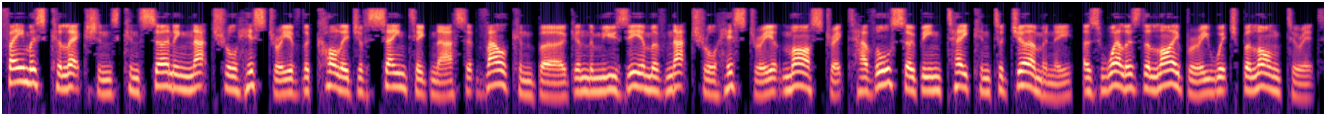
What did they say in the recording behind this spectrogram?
Famous collections concerning natural history of the College of St. Ignace at Valkenburg and the Museum of Natural History at Maastricht have also been taken to Germany, as well as the library which belonged to it.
